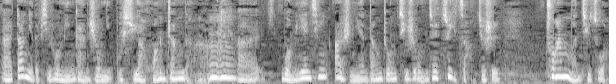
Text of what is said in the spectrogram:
呃，当你的皮肤敏感的时候，你不需要慌张的啊。嗯嗯。呃，我们燕青二十年当中，其实我们在最早就是专门去做。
